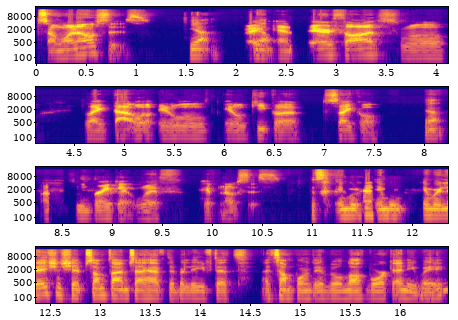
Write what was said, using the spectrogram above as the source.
someone else's. Yeah. Right. Yeah. And their thoughts will like that will it will it'll keep a cycle. Yeah. You break it with hypnosis. In, in, in relationship, sometimes I have the belief that at some point it will not work anyway,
